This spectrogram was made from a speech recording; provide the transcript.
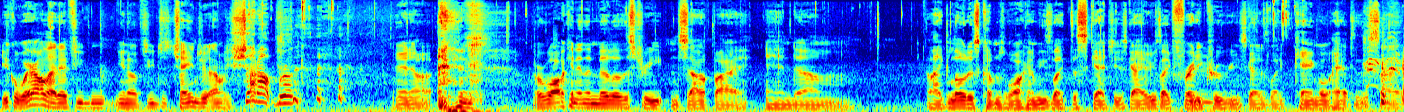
you can wear all that if you you know if you just change it. I'm like, shut up, Brooke. you know, and we're walking in the middle of the street in South by, and um, like Lotus comes walking. He's like the sketchiest guy. He's like Freddy Krueger. He's got his like Kangol hat to the side.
